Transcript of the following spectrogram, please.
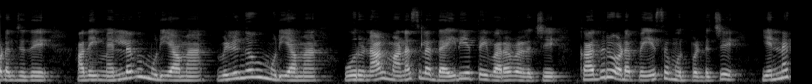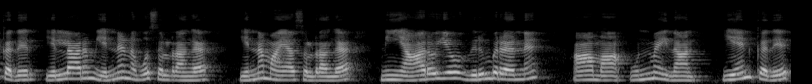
உடைஞ்சது. அதை மெல்லவும் முடியாமல் விழுங்கவும் முடியாமல் ஒரு நாள் மனசில் தைரியத்தை வரவழைச்சு கதிரோட பேச முற்பட்டுச்சு. என்ன கதிர்? எல்லாரும் என்னென்னவோ சொல்கிறாங்க என்ன மாயா சொல்கிறாங்க நீ யாரையோ விரும்புகிறன்னு ஆமாம் உண்மைதான். ஏன் கதிர்?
